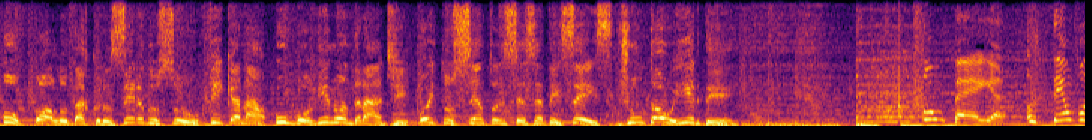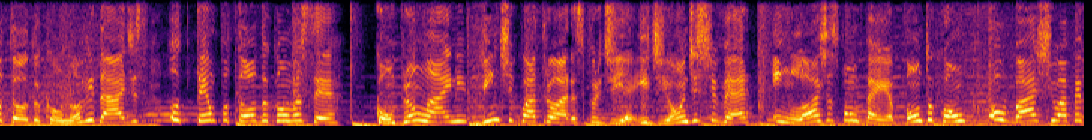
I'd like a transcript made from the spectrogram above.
O Polo da Cruzeiro do Sul fica na Ugolino Andrade, 866, junto ao IRDE. Pompeia, o tempo todo com novidades, o tempo todo com você. Compre online 24 horas por dia e de onde estiver em lojaspompeia.com ou baixe o app.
